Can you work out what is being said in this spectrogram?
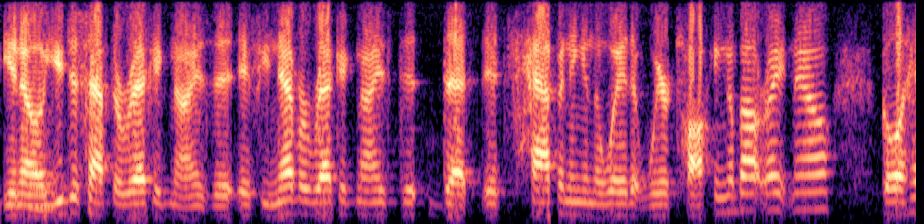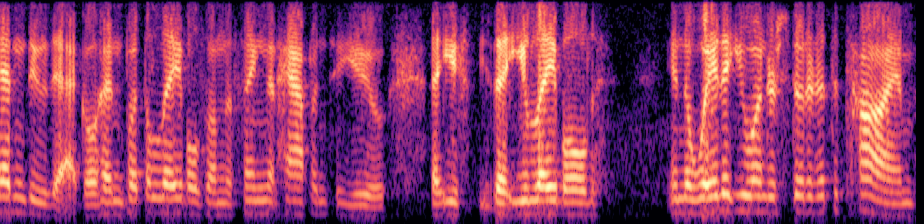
You know, Mm-hmm. you just have to recognize it. If you never recognized it, that it's happening in the way that we're talking about right now, go ahead and do that. Go ahead and put the labels on the thing that happened to you that you that you labeled in the way that you understood it at the time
